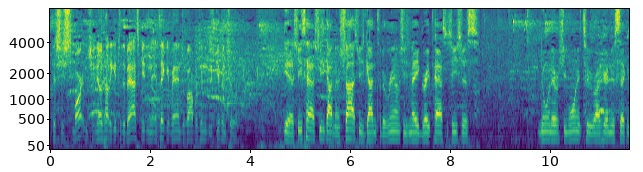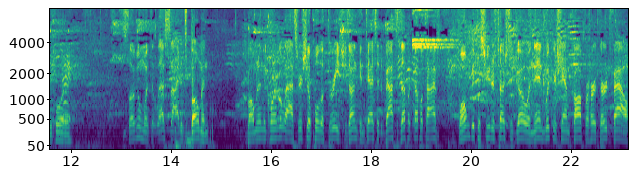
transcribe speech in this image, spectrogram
because she's smart and she knows how to get to the basket and, and, take advantage of opportunities given to her. Yeah, she's had she's gotten her shots. She's gotten to the rim. She's made great passes. She's just doing whatever she wanted to right here in this second quarter. Slocum with the left side. It's Bowman. Bowman in the corner to Lassiter. She'll pull the three. She's uncontested. It bounces up a couple times. Won't get the shooter's touch to go. And then Wickersham called for her third foul.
